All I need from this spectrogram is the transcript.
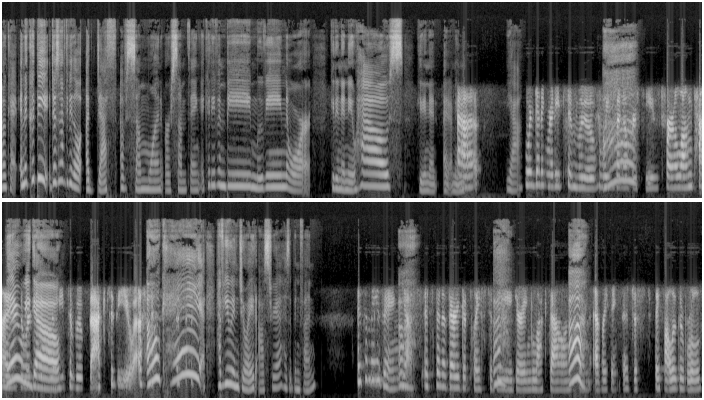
Okay, and it could be. It doesn't have to be the, a death of someone or something. It could even be moving or getting a new house. Getting in. I mean, Uh, yeah. we're getting ready to move. We've been Ah. overseas for a long time. There so we go. Ready to move back to the U.S. Okay. have you enjoyed Austria? Has it been fun? It's amazing. Ah. Yes, it's been a very good place to be during lockdown Ah. and everything. They're just they follow the rules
